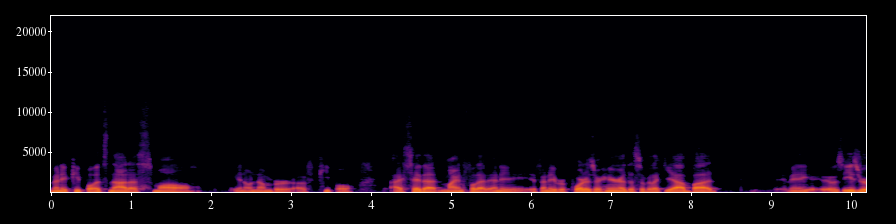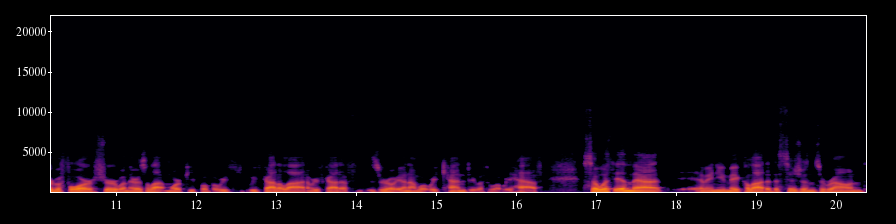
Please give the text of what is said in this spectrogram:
many people. It's not a small, you know, number of people. I say that mindful that any if any reporters are hearing this, they'll be like, yeah, but I mean, it was easier before, sure, when there was a lot more people, but we've we've got a lot, and we've got to zero in on what we can do with what we have. So within that, I mean, you make a lot of decisions around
